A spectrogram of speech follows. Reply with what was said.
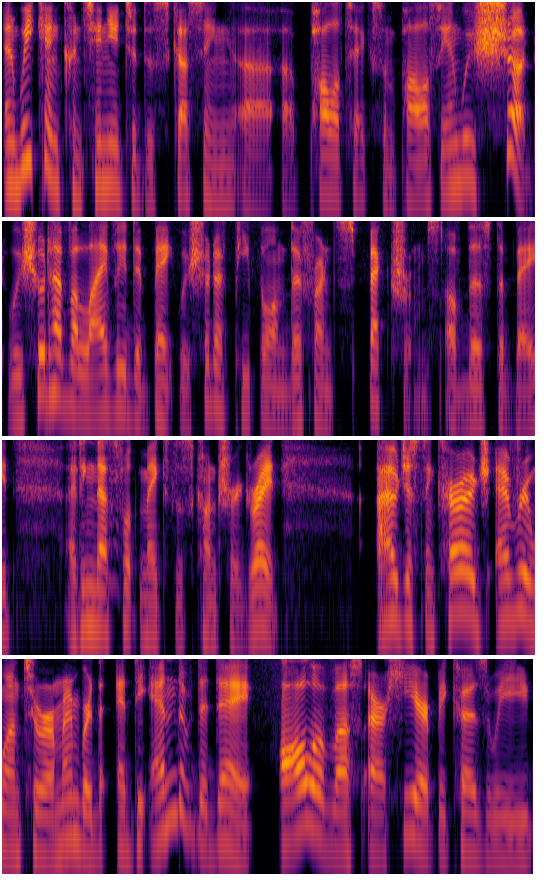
and we can continue to discussing uh, uh, politics and policy, and we should. We should have a lively debate. We should have people on different spectrums of this debate. I think that's what makes this country great. I would just encourage everyone to remember that at the end of the day, all of us are here because we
